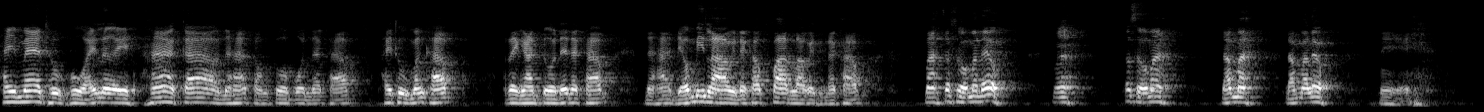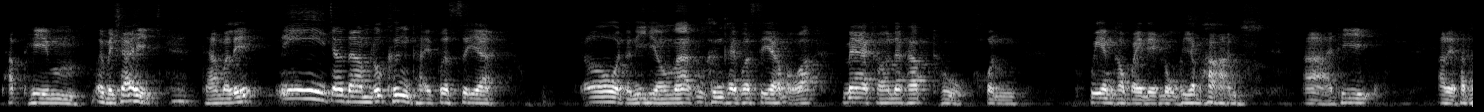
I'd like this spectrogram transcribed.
ให้แม่ถูกหวยเลย 59 นะฮะสองตัวบนนะครับ ใครถูกมั้งครับ รายงานตัวได้นะครับนะฮะเดี๋ยวมีลาวอีกนะครับฟาดลาวกันอีกนะครับ มาเจ้าสัวมาเร็วมาเจ้าสัวมาดำมาดำมาเร็วนี่ทับทิมเอ้ยไม่ใช่ทามาลินี่เจ้าดำลูกครึ่งไทยเปอร์เซีย โอ้แตัวนี้เหี่ยวมากลูกครึ่งไทยเปอร์เซียเขาบอกว่าแม่เขานะครับถูกคนเวียงเข้าไปในโรงพยาบาลอ่าที่อะไรพัฒ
